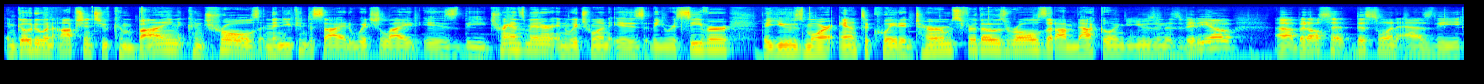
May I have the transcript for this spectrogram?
and go to an option to combine controls and then you can decide which light is the transmitter and which one is the receiver. They use more antiquated terms for those roles that I'm not going to use in this video, uh, but I'll set this one as the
